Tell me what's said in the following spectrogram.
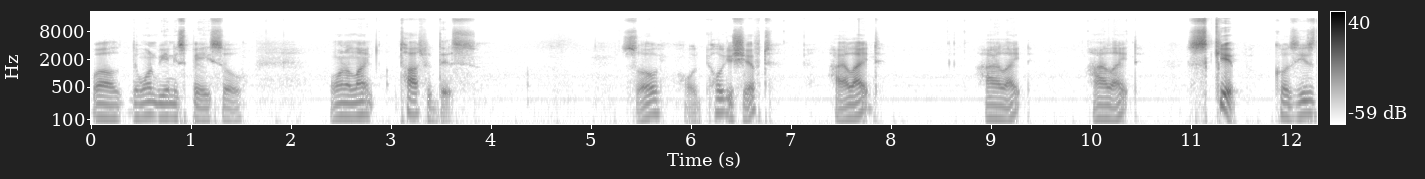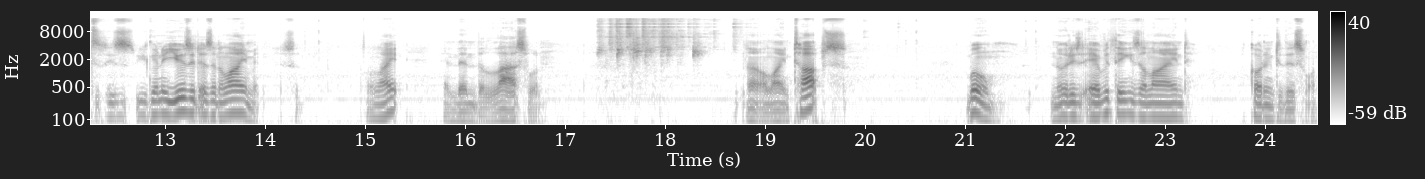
Well there won't be any space so I want to align tops with this so hold, hold your shift. Highlight highlight highlight. Skip because he's, he's you're gonna use it as an alignment. So alight and then the last one. Now align tops. Boom. Notice everything is aligned according to this one.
